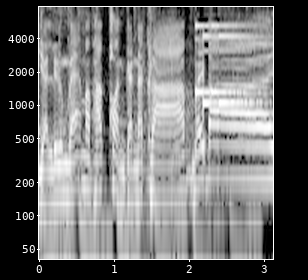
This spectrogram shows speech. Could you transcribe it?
อย่าลืมแวะมาพักผ่อนกันนะครับ บ๊ายบาย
